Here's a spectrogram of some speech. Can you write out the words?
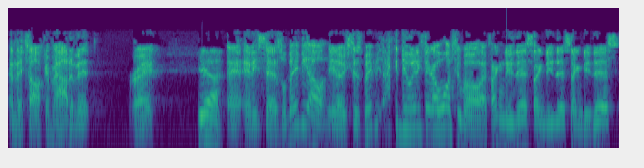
and they talk him out of it, right? Yeah. And, and he says, "Well, maybe I'll," you know, he says, "Maybe I can do anything I want to in my life. I can do this, I can do this, I can do this.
